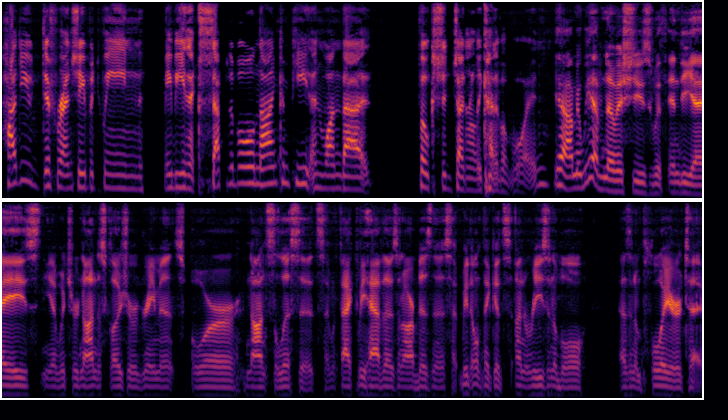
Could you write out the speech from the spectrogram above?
how do you differentiate between maybe an acceptable non compete and one that folks should generally kind of avoid? Yeah, I mean, we have no issues with NDAs, you know, which are non-disclosure agreements or non-solicits. In fact, we have those in our business. We don't think it's unreasonable as an employer to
